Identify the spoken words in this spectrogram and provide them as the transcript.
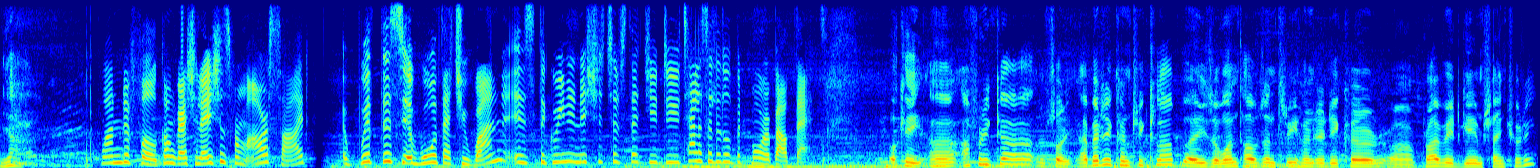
yeah, Wonderful. Congratulations from our side. With this award that you won, is the green initiatives that you do. Tell us a little bit more about that. Okay, uh, Africa, I'm sorry, Aberdare Country Club uh, is a 1,300 acre uh, private game sanctuary.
